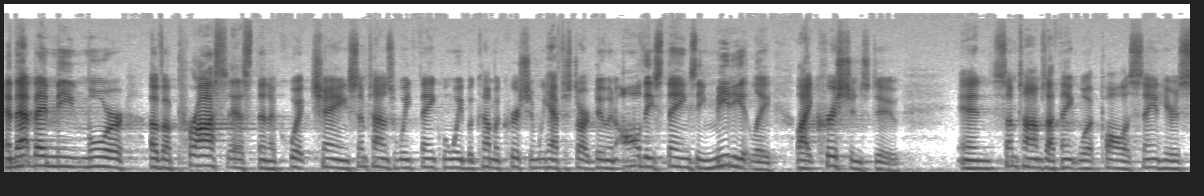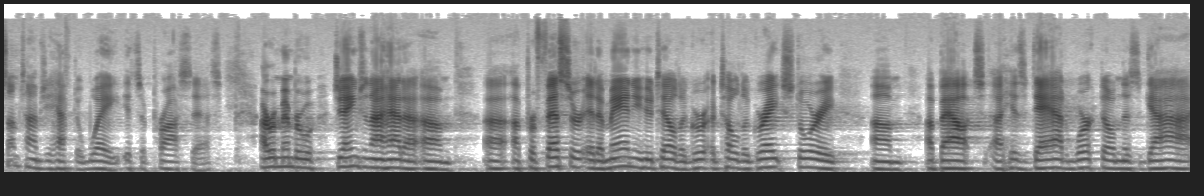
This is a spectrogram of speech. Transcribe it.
And that may be more of a process than a quick change. Sometimes we think when we become a Christian, we have to start doing all these things immediately, like Christians do. And sometimes I think what Paul is saying here is sometimes you have to wait. It's a process. I remember James and I had a, um, a professor at Emmanuel who told a, told a great story um, about uh, his dad worked on this guy,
